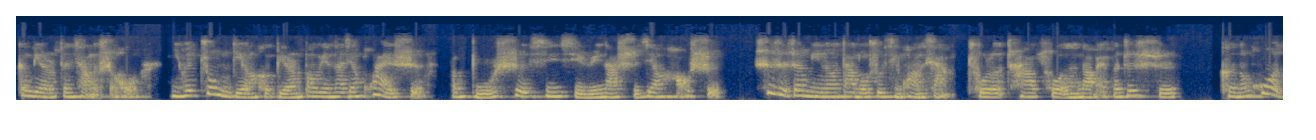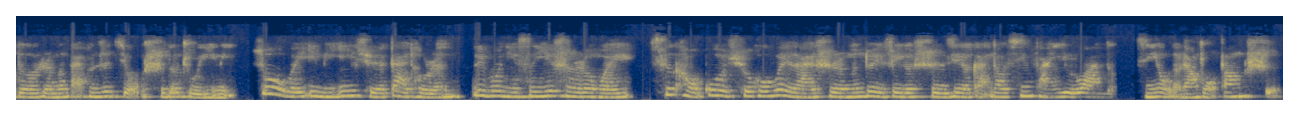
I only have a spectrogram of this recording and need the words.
跟别人分享的时候，你会重点和别人抱怨那件坏事，而不是欣喜于那十件好事。事实证明呢，大多数情况下，除了差错的那百分之十。可能获得人们百分之九十的注意力。作为一名医学带头人，利波尼斯医生认为，思考过去和未来是人们对这个世界感到心烦意乱的。仅有的两种方式，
